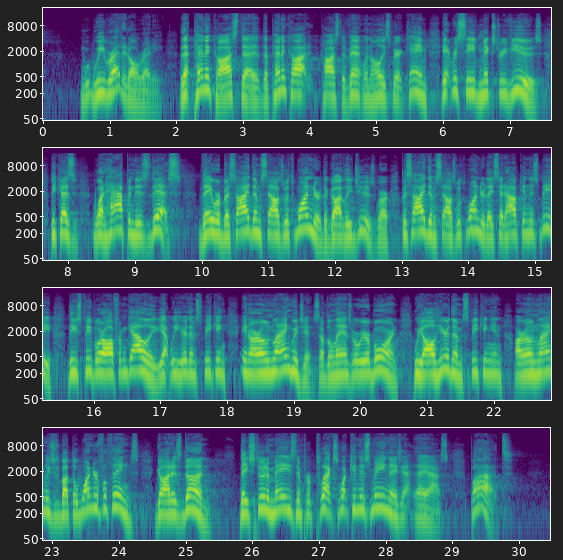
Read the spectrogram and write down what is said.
we read it already that Pentecost, the, the Pentecost event when the Holy Spirit came, it received mixed reviews because what happened is this. They were beside themselves with wonder. The godly Jews were beside themselves with wonder. They said, How can this be? These people are all from Galilee, yet we hear them speaking in our own languages of the lands where we were born. We all hear them speaking in our own languages about the wonderful things God has done. They stood amazed and perplexed. What can this mean? They, they asked. But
